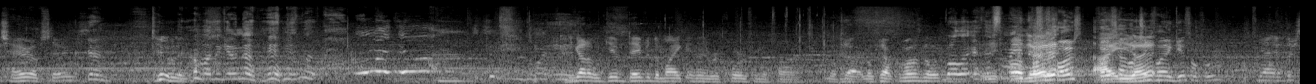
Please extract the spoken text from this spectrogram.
Chair upstairs? Yeah. Dude, I'm about to get enough. oh my god. you gotta give David the mic and then record from the phone. Look out, look out. Come on, let's go. Bro, like, if this Oh, man doing it? first, first Alright, time you go doing to it? play and get some food. Yeah, if there's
